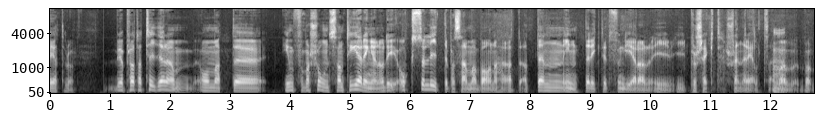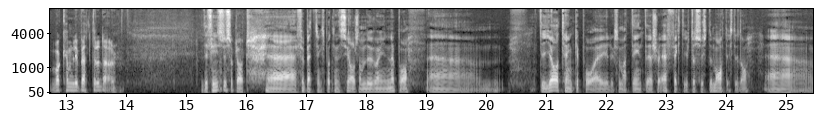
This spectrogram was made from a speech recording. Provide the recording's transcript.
jättebra. Vi har pratat tidigare om, om att eh, informationshanteringen och det är också lite på samma bana här. Att, att den inte riktigt fungerar i, i projekt generellt. Mm. Vad, vad, vad, kan bli bättre där? Det finns ju såklart eh, förbättringspotential som du var inne på. Eh, det jag tänker på är ju liksom att det inte är så effektivt och systematiskt idag. Eh,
